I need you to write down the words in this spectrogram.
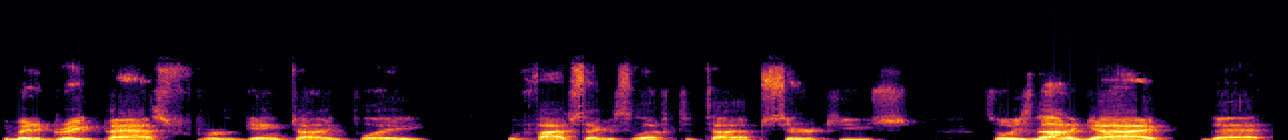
he made a great pass for the game tying play with five seconds left to tie up Syracuse. So he's not a guy that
